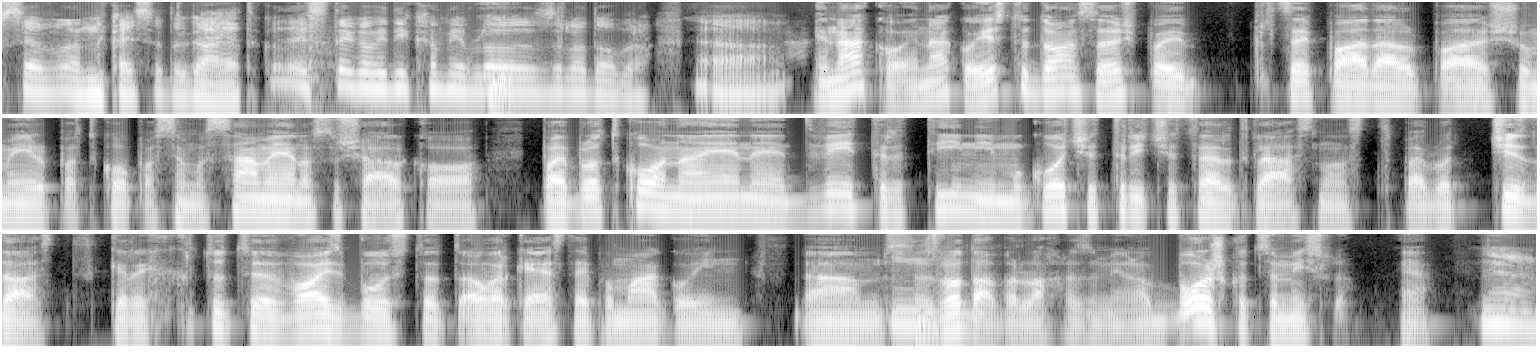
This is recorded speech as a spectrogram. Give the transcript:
vse, ven, kaj se dogaja. Tako da iz tega vidika mi je bilo zelo dobro. Uh, Enako, enako. Jaz tudi danes, veš, pa je precej padal, pa šumel, pa tako, pa sem samo eno slušalko. Pa je bilo tako na ene dve tretjini, mogoče tri četrt glasnost, pa je bilo čist dost, ker tudi eh, voice boost od Overcasta je pomagal in um, sem Mm. zelo dobro lahko razumel. Boljš kot sem mislil. Ja. Ja.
